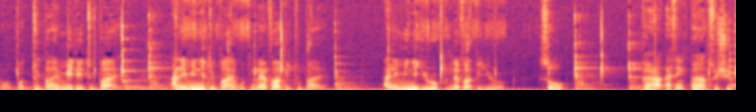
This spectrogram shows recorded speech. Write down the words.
Or, but Dubai made a Dubai, and a mini Dubai would never be Dubai, and a mini Europe would never be Europe. So, I think perhaps we should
